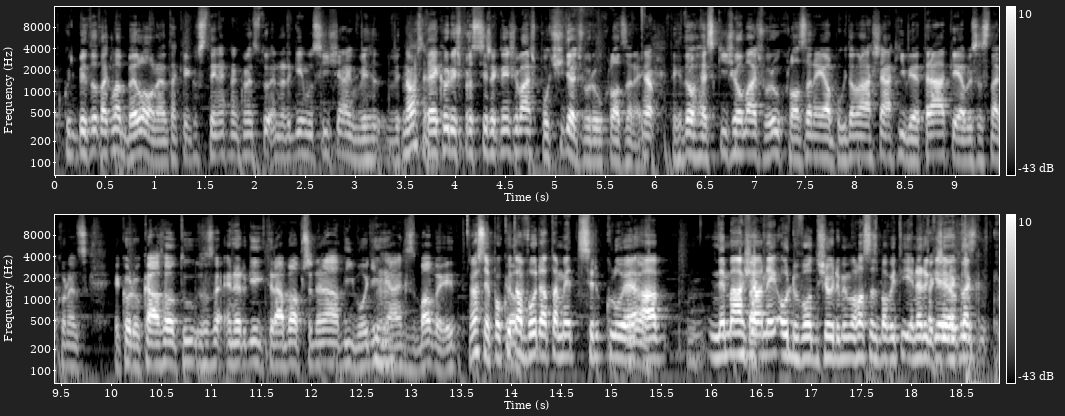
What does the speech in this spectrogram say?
pokud by to takhle bylo, ne, tak jako stejně nakonec tu energii musíš nějak vy, vy no, to je jako když prostě řekneš, že máš počítač vodou chlazený, jo. tak je to hezký, že ho máš vodou chlazený a pokud tam máš nějaký větráky, aby se nakonec jako dokázal tu zase energii, která byla předaná té vodě, hmm. nějak zbavit. No vlastně, pokud jo. ta voda tam je cirkuluje no. a nemá tak, žádný odvod, že kdyby mohla se zbavit té energie, takže, jako, tak...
